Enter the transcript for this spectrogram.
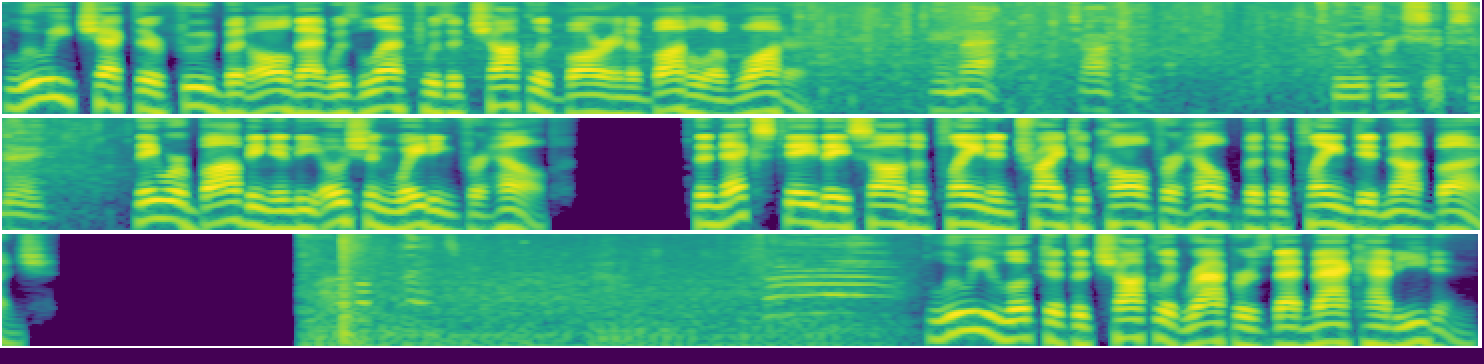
Louis checked their food but all that was left was a chocolate bar and a bottle of water. Hey, Mac, chocolate. Two or three sips a day. They were bobbing in the ocean waiting for help. The next day they saw the plane and tried to call for help but the plane did not budge. Louis looked at the chocolate wrappers that Mac had eaten.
